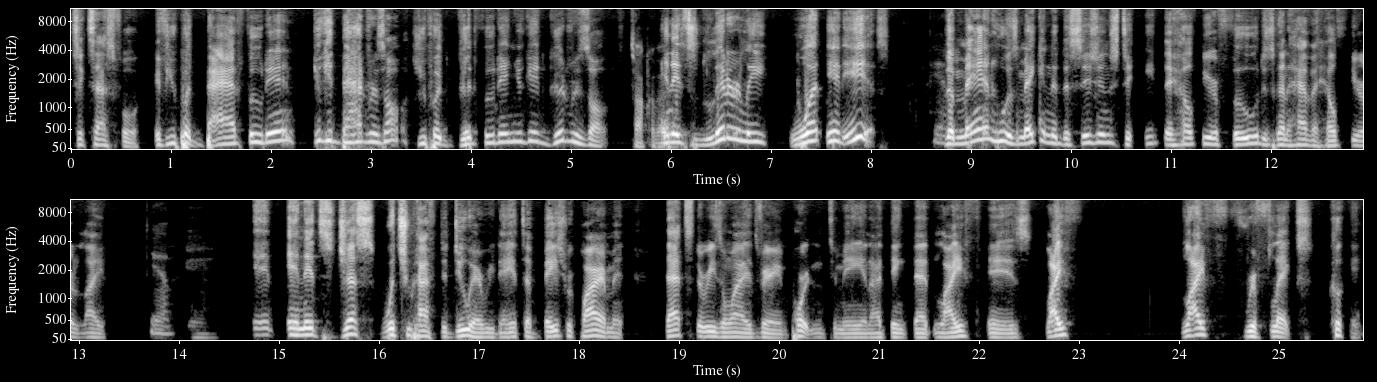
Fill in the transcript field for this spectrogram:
successful. If you put bad food in, you get bad results. You put good food in, you get good results. Talk about And it's literally what it is. Yeah. The man who is making the decisions to eat the healthier food is going to have a healthier life. Yeah. It, and it's just what you have to do every day. It's a base requirement. That's the reason why it's very important to me. And I think that life is life. Life reflects cooking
